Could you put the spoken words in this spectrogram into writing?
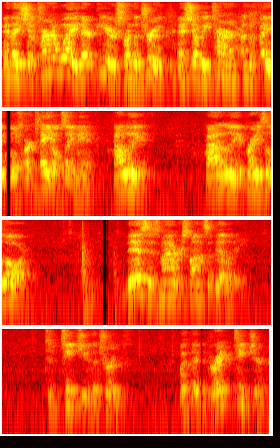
And they shall turn away their ears from the truth and shall be turned unto fables or tales. Amen. Hallelujah. Hallelujah. Praise the Lord. This is my responsibility to teach you the truth. But the great teacher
